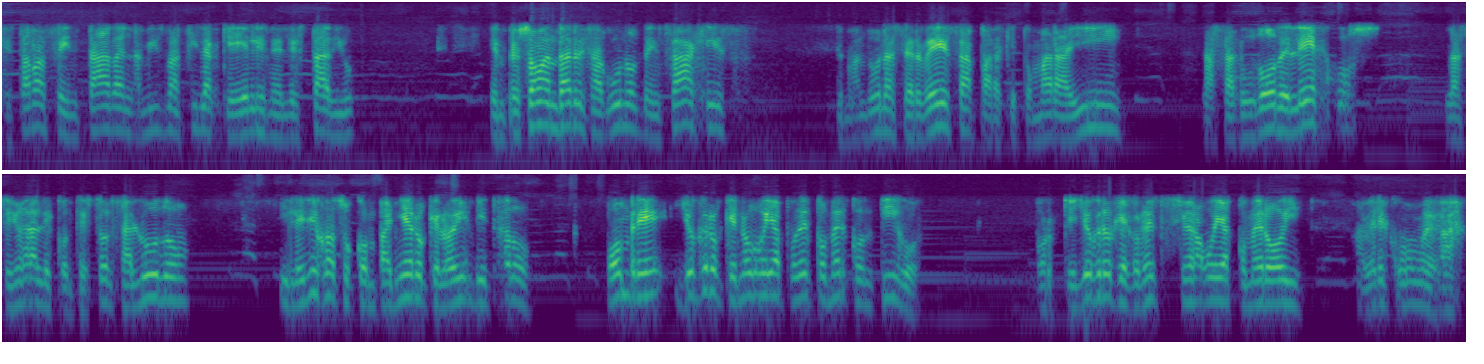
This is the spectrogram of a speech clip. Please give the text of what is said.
que estaba sentada en la misma fila que él en el estadio, empezó a mandarles algunos mensajes, le mandó una cerveza para que tomara ahí, la saludó de lejos, la señora le contestó el saludo y le dijo a su compañero que lo había invitado, hombre, yo creo que no voy a poder comer contigo, porque yo creo que con esta señora voy a comer hoy, a ver cómo me va.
